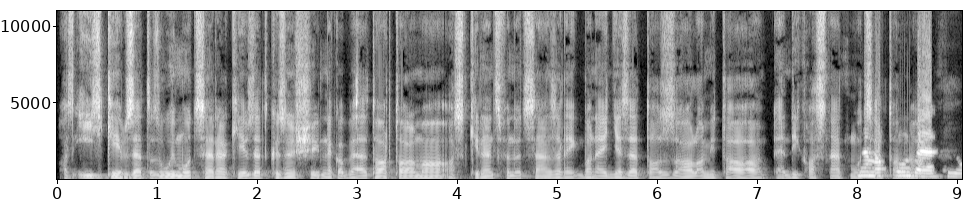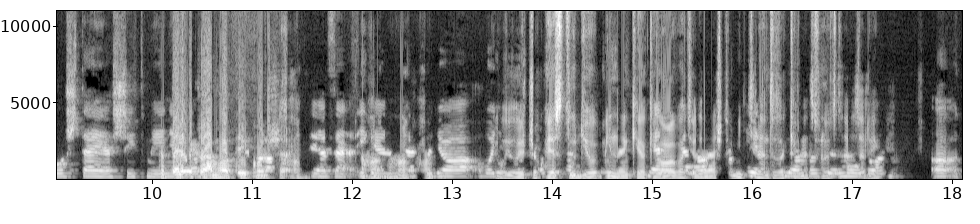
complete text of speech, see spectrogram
az így képzett, az új módszerrel képzett közönségnek a beltartalma, az 95%-ban egyezett azzal, amit a eddig használt módszert. Nem a konverziós teljesítmény. Hát a reklámhatékonyság. Igen, aha, aha, tehát, hogy a... Hogy jó, jó, csak hogy ezt tudja mindenki, aki hallgatja a adást, mit jelent ez a 95%. Módon a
